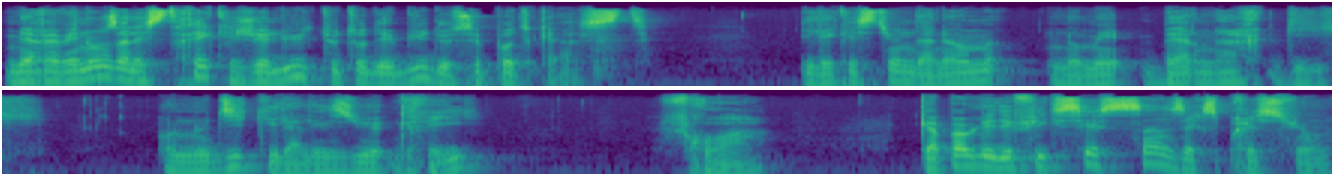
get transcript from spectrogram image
Mais revenons à l'extrait que j'ai lu tout au début de ce podcast. Il est question d'un homme nommé Bernard Guy. On nous dit qu'il a les yeux gris, froids, capables de fixer sans expression.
